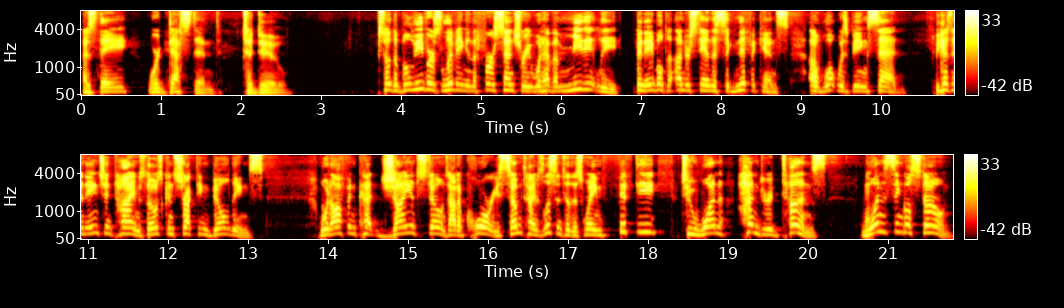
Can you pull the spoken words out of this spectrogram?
as they were destined to do. So the believers living in the first century would have immediately been able to understand the significance of what was being said. Because in ancient times, those constructing buildings would often cut giant stones out of quarries, sometimes, listen to this, weighing 50 to 100 tons, one single stone.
